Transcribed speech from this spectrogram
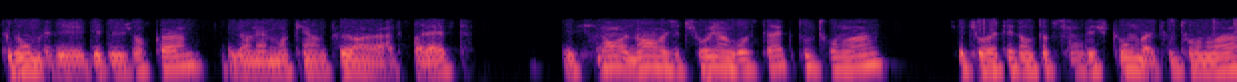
tout le long bah, des, des deux jours, quoi. Et j'en ai manqué un peu euh, à 3 left. Et sinon, non, ouais, j'ai toujours eu un gros stack tout le tournoi. J'ai toujours été dans le top 5 des jetons bah, tout le tournoi.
